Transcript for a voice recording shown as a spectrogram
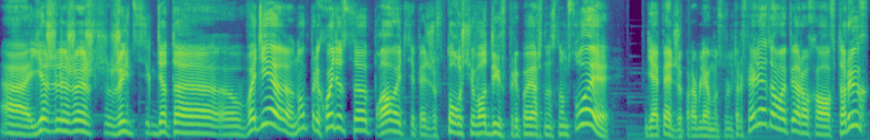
Э, ежели же жить где-то в воде, ну, приходится плавать, опять же, в толще воды в приповерхностном слое, где опять же проблемы с ультрафиолетом, во-первых, а во-вторых,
